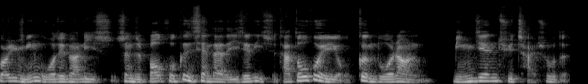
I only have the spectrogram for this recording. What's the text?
关于民国这段历史，甚至包括更现代的一些历史，它都会有更多让民间去阐述的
